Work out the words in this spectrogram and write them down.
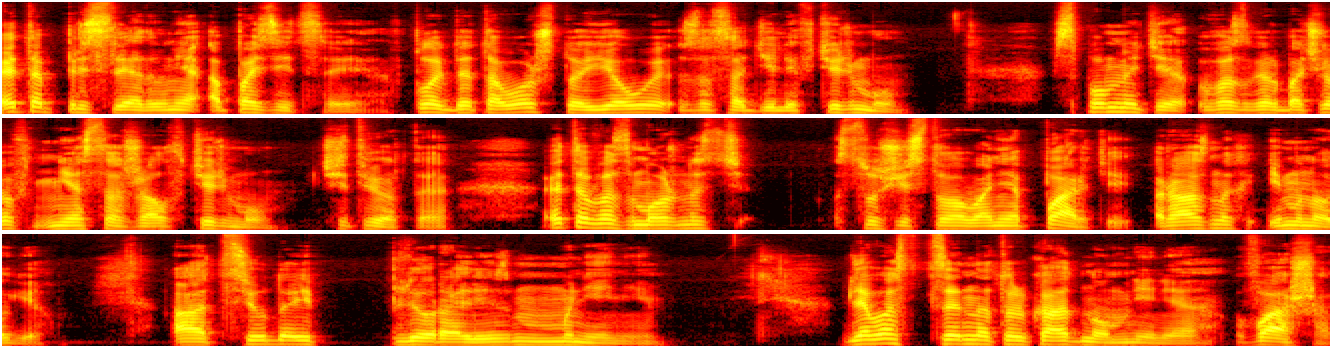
Это преследование оппозиции, вплоть до того, что ее вы засадили в тюрьму. Вспомните, вас Горбачев не сажал в тюрьму. Четвертое. Это возможность существования партий, разных и многих. А отсюда и плюрализм мнений. Для вас ценно только одно мнение – ваше.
